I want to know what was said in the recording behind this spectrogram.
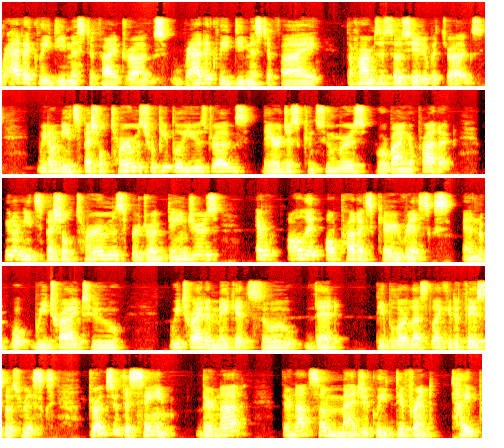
radically demystify drugs radically demystify the harms associated with drugs. We don't need special terms for people who use drugs. They are just consumers who are buying a product. We don't need special terms for drug dangers. All the, all products carry risks, and what we try to we try to make it so that people are less likely to face those risks. Drugs are the same. They're not they're not some magically different type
